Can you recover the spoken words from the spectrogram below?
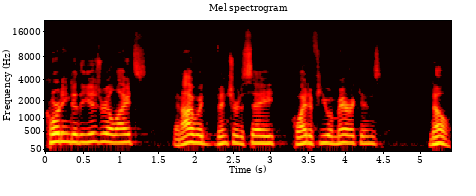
According to the Israelites, and I would venture to say quite a few Americans, no.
